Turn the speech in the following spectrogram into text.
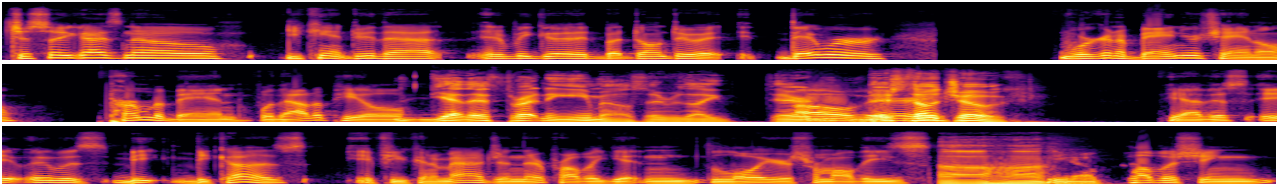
just so you guys know, you can't do that. It'll be good, but don't do it. They were, we're going to ban your channel, perma ban without appeal. yeah, they're threatening emails. They were like, they're Oh, there's no joke. Yeah, this, it, it was be, because if you can imagine, they're probably getting lawyers from all these Uh huh. you know, publishing,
